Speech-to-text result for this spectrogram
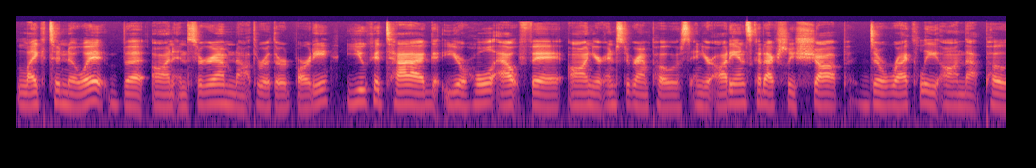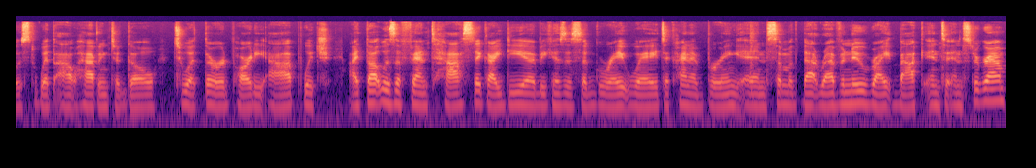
like to know it, but on Instagram, not through a third party, you could tag your whole outfit on your Instagram post and your audience could actually shop directly on that post without having to go to a third party app, which I thought was a fantastic idea because it's a great way to kind of bring in some of that revenue right back into Instagram.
